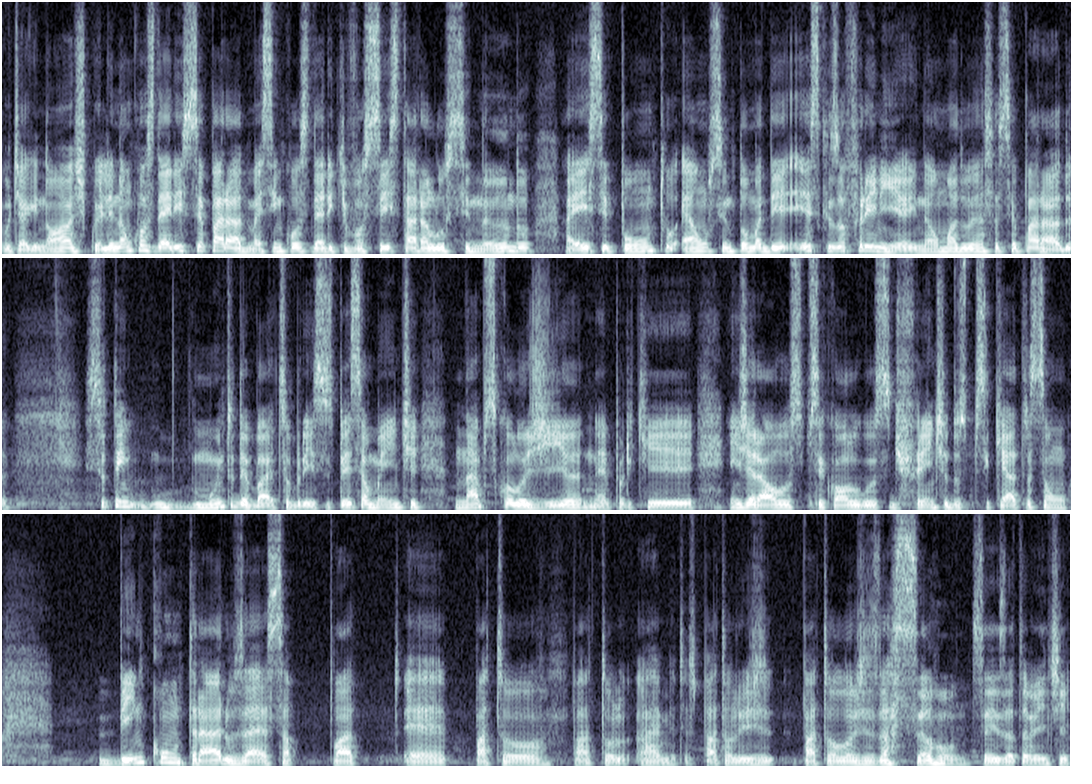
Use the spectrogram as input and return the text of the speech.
o diagnóstico, ele não considere isso separado, mas sim considere que você estar alucinando a esse ponto é um sintoma de esquizofrenia e não uma doença separada. Isso tem muito debate sobre isso, especialmente na psicologia, né? Porque, em geral, os psicólogos, diferente dos psiquiatras, são bem contrários a essa pat, é, pato, pato, ai, meu Deus, patologi, patologização, não sei exatamente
